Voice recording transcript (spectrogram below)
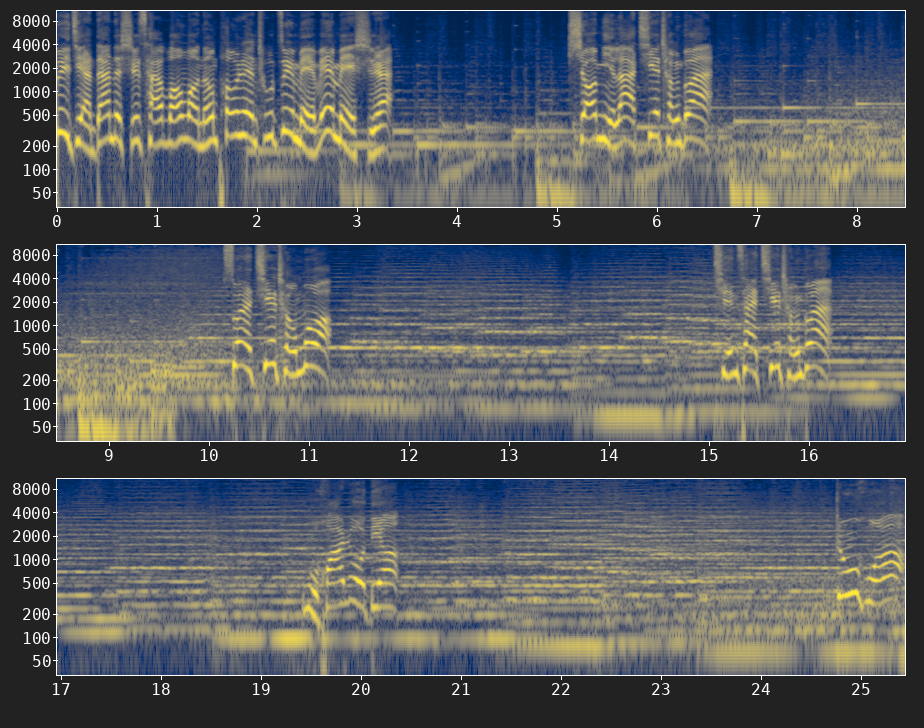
最简单的食材往往能烹饪出最美味美食。小米辣切成段，蒜切成末，芹菜切成段，五花肉丁，中火。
